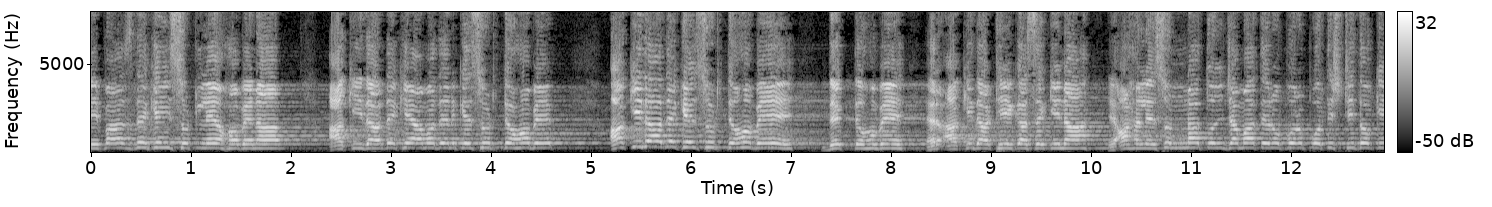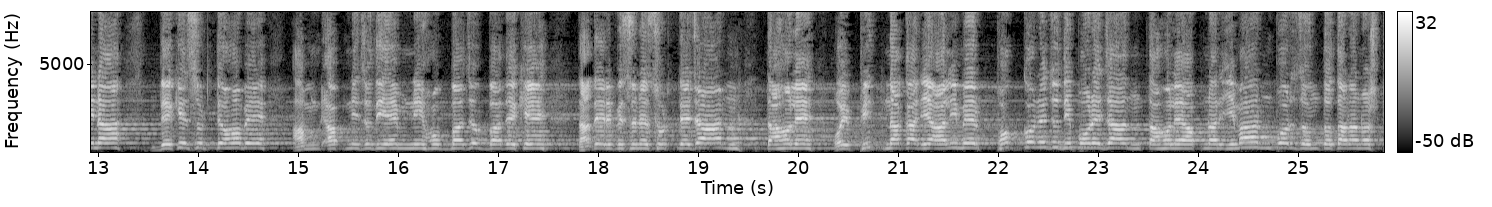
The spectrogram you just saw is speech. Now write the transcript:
লিপাস দেখেই ছুটলে হবে না। আকিদা দেখে আমাদেরকে ছুটতে হবে। আকিদা দেখে ছুটতে হবে, দেখতে হবে এর আকিদা ঠিক আছে কিনা আহলে সুন্নাতুল জামাতের উপর প্রতিষ্ঠিত কিনা, দেখে ছুটতে হবে। আপনি যদি এমনি হব্বা জব্বা দেখে তাদের পিছনে ছুটতে যান, তাহলে ওই ফিতনাকারী আলিমের ফক্কনে যদি পড়ে যান, তাহলে আপনার ইমান পর্যন্ত তারা নষ্ট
